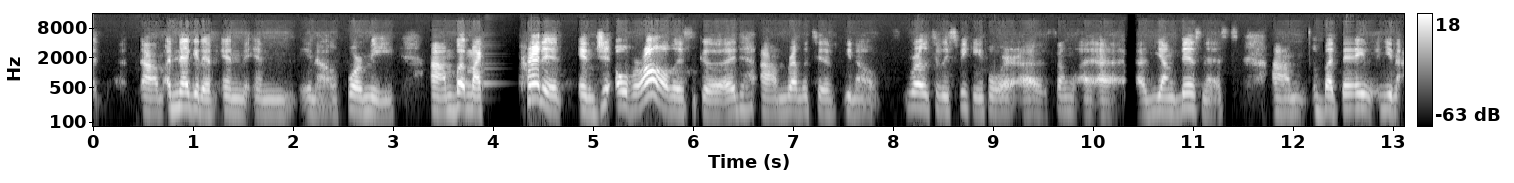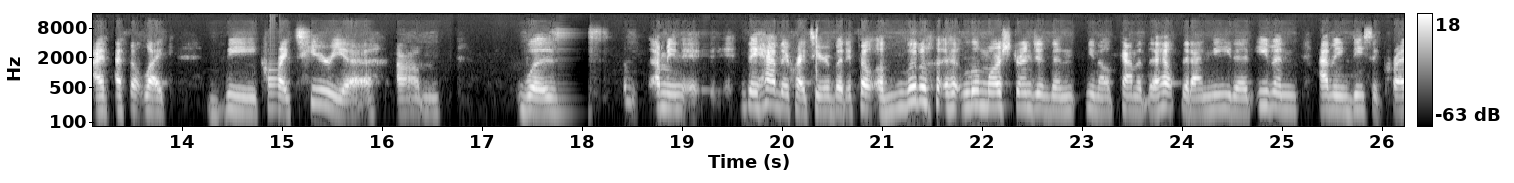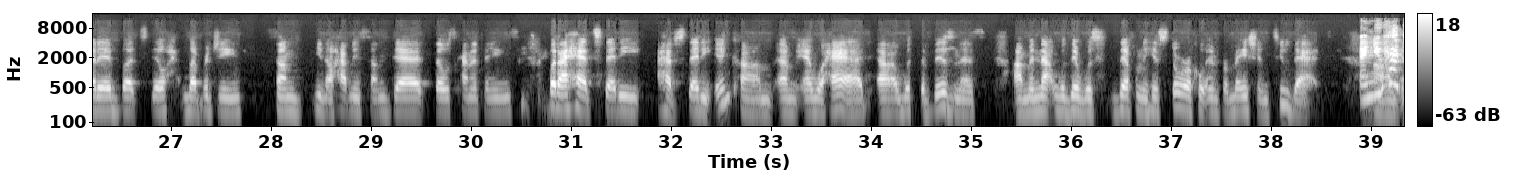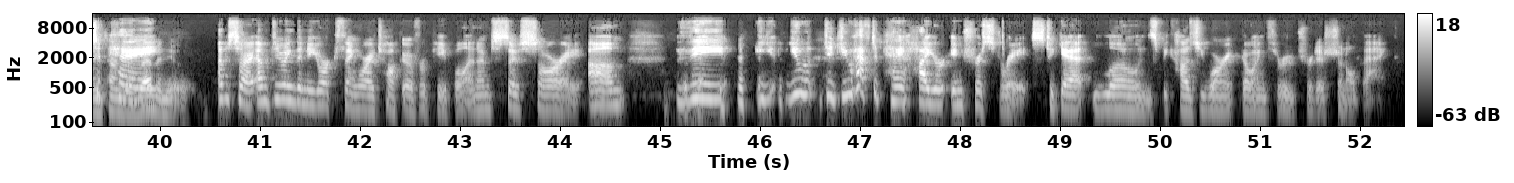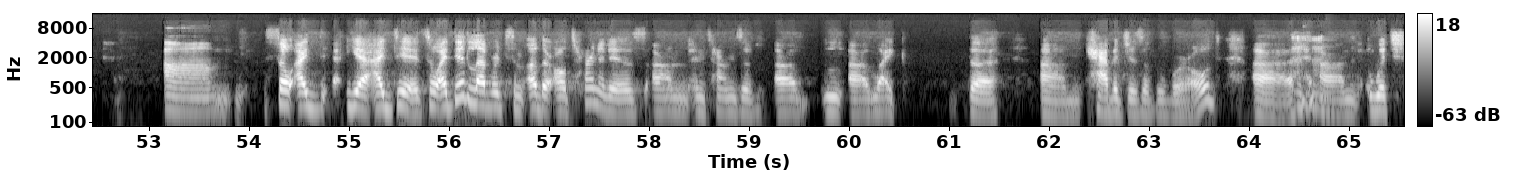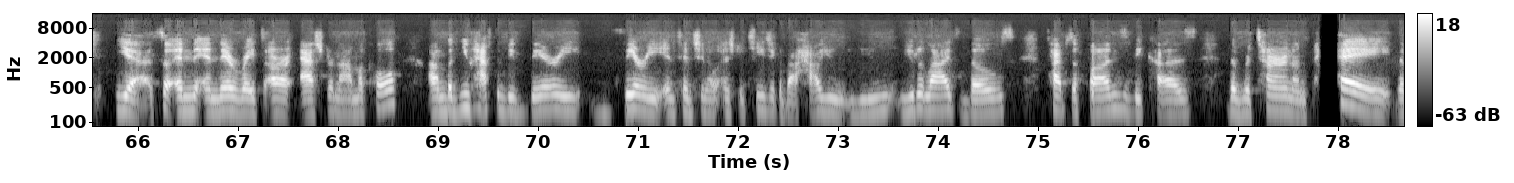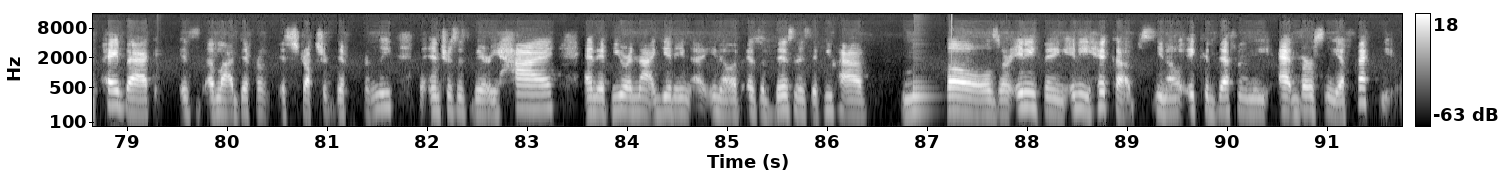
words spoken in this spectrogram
a, um, a negative in, in, you know, for me. Um, but my credit ge- overall is good, um, relative, you know, relatively speaking for uh, some a, a young business. Um, but they, you know, I, I felt like the criteria um, was, I mean, it- they have their criteria, but it felt a little, a little more stringent than, you know, kind of the help that I needed. Even having decent credit, but still leveraging some, you know, having some debt, those kind of things. But I had steady, I have steady income, um, and what had uh, with the business, um, and that there was definitely historical information to that. And you um, had to pay. revenue. I'm sorry, I'm doing the New York thing where I talk over people, and I'm so sorry. Um, the you, you did you have to pay higher interest rates to get loans because you weren't going through traditional bank? Um, so I, yeah, I did. So I did leverage some other alternatives um, in terms of uh, uh, like the um, Kabbages of the world, uh, Mhm. um, which yeah. So and and their rates are astronomical. Um, but you have to be very, very intentional and strategic about how you, you utilize those types of funds because the return on pay, the payback is a lot different. It's structured differently. The interest is very high, and if you are not getting, uh, you know, if, as a business, if you have lulls or anything, any hiccups, you know, it could definitely adversely affect you.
